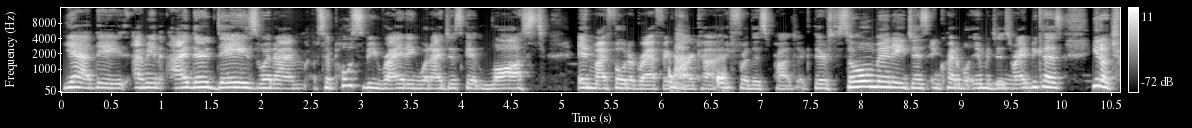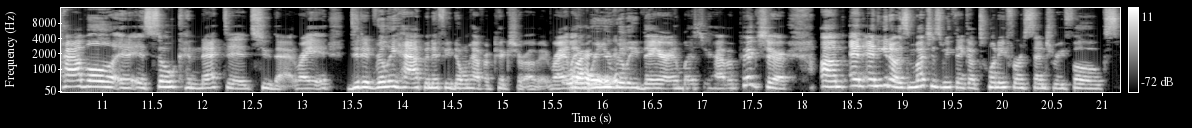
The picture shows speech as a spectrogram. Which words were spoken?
Yeah, they, I mean, I, there are days when I'm supposed to be writing when I just get lost in my photographic archive for this project. There's so many just incredible images, right? Because, you know, travel is so connected to that, right? Did it really happen if you don't have a picture of it, right? Like, right. were you really there unless you have a picture? Um, and, and, you know, as much as we think of 21st century folks,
